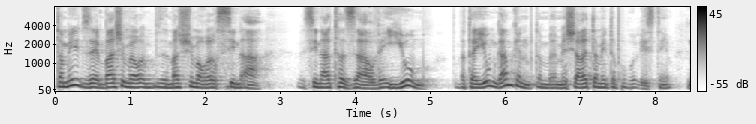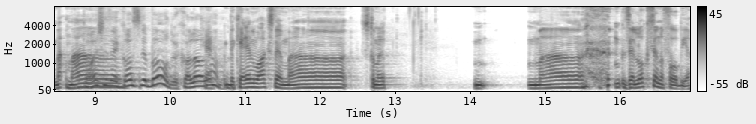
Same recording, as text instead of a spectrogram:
תמיד זה משהו שמעורר שנאה, שנאת הזר ואיום. זאת אומרת, האיום גם כן משרת תמיד את הפופוליסטים. מה. אתה רואה שזה across the board בכל העולם. כן, בקרן ווקסנר, מה... זאת אומרת, מה... זה לא קסנופוביה.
